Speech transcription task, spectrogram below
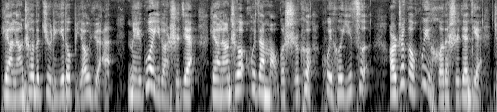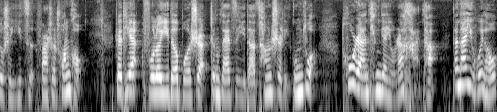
两辆车的距离都比较远。每过一段时间，两辆车会在某个时刻汇合一次，而这个汇合的时间点就是一次发射窗口。这天，弗洛伊德博士正在自己的舱室里工作。突然听见有人喊他，但他一回头，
